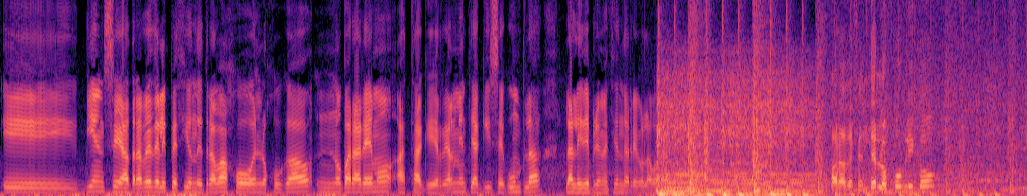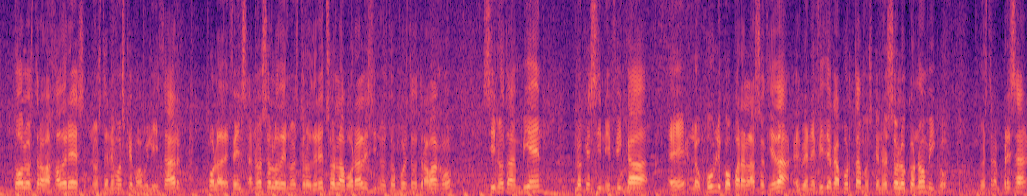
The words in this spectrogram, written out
eh, bien sea a través de la inspección de trabajo en los juzgados, no pararemos hasta que realmente aquí se cumpla la ley de prevención de riesgo laboral. Para defender lo público, todos los trabajadores nos tenemos que movilizar por la defensa, no solo de nuestros derechos laborales y nuestro puesto de trabajo, sino también lo que significa eh, lo público para la sociedad, el beneficio que aportamos, que no es solo económico. Nuestra empresa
